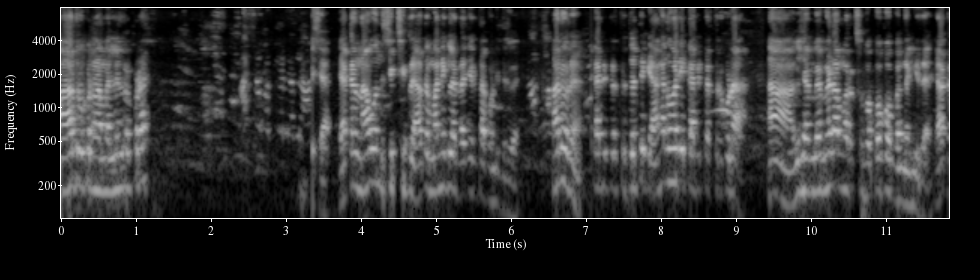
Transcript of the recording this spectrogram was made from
ಆದ್ರೂ ಕೂಡ ನಮ್ಮಲ್ಲೆಲ್ಲರೂ ಕೂಡ. ಯಾಕಂದ್ರೆ ನಾವೊಂದು ಶಿಕ್ಷಕರು ಅದ ಮನೆಗಳ ರಜೆ ತಗೊಂಡಿದ್ವಿ ಆದ್ರೆ ಕಾರ್ಯಕರ್ತರ ಜೊತೆಗೆ ಅಂಗನವಾಡಿ ಕಾರ್ಯಕರ್ತರು ಕೂಡ ಆ ವಿಷಯ ಮೇಡಮ್ ಅವ್ರಿಗೆ ಸ್ವಲ್ಪ ಕೋಪ ಬಂದಂಗಿದೆ. ಯಾಕ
